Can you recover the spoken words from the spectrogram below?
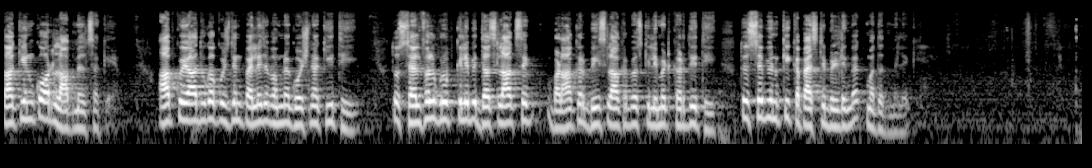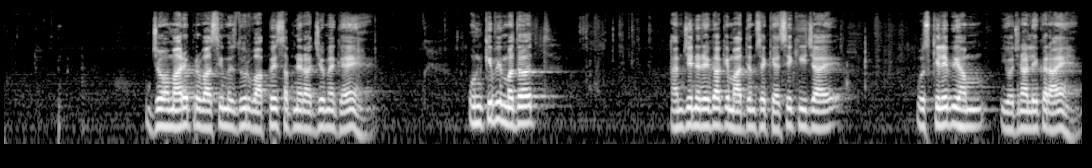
ताकि इनको और लाभ मिल सके। आपको याद होगा कुछ दिन पहले जब हमने घोषणा की थी तो सेल्फ हेल्प ग्रुप के लिए भी 10 लाख से बढ़ाकर 20 लाख रुपए उसकी लिमिट कर दी थी तो इससे भी उनकी कैपेसिटी बिल्डिंग में मदद मिलेगी। जो हमारे प्रवासी मजदूर वापस अपने राज्यों में गए हैं, उनकी भी मदद एम जी नरेगा के माध्यम से कैसे की जाए, उसके लिए भी हम योजना लेकर आए हैं।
